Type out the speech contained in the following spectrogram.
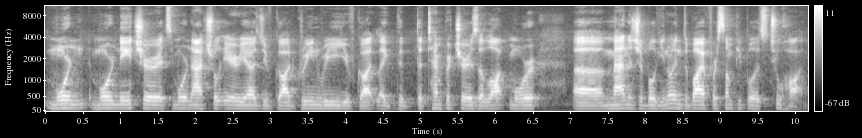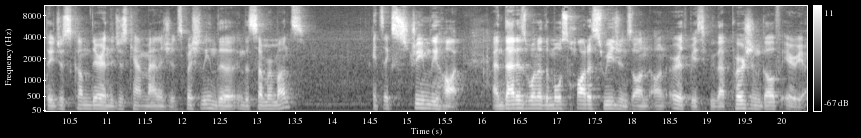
more more nature. It's more natural areas. You've got greenery. You've got like the the temperature is a lot more uh, manageable. You know, in Dubai, for some people, it's too hot. They just come there and they just can't manage it, especially in the in the summer months. It's extremely hot, and that is one of the most hottest regions on on Earth. Basically, that Persian Gulf area.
